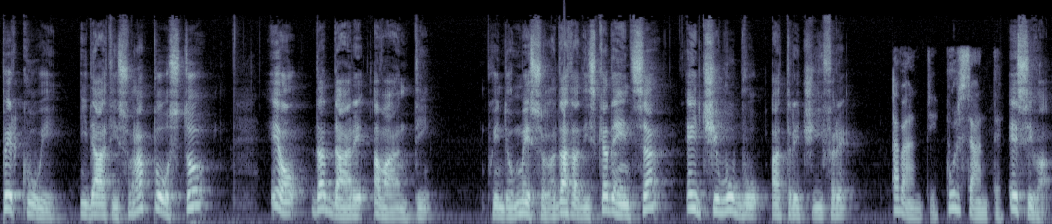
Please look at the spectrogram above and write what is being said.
per cui i dati sono a posto e ho da dare avanti. Quindi ho messo la data di scadenza e il CVV a tre cifre Avanti. Pulsante. e si va.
